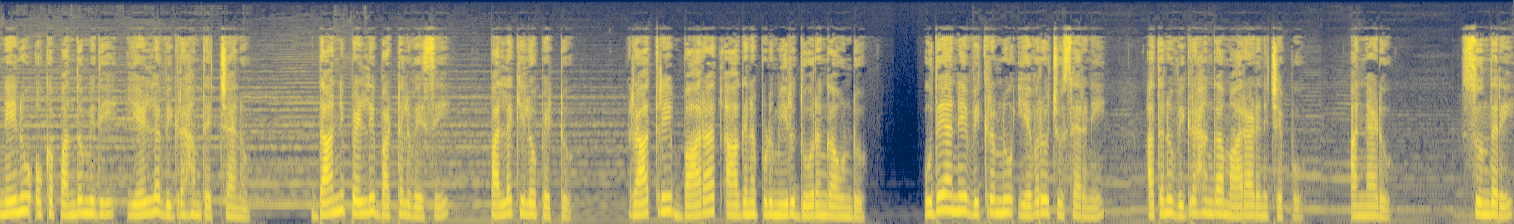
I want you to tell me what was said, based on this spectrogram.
నేను ఒక పంతొమ్మిది ఏళ్ళ విగ్రహం తెచ్చాను. దాన్ని పెళ్ళి బట్టలు వేసి పల్లకిలో పెట్టు. రాత్రి బారాత్ ఆగనప్పుడు మీరు దూరంగా ఉండు. ఉదయాన్నే విక్రమ్ను ఎవరో చూశారని అతను విగ్రహంగా మారాడని చెప్పు అన్నాడు. సుందరి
